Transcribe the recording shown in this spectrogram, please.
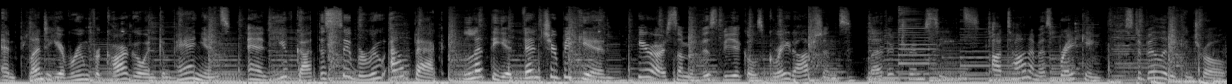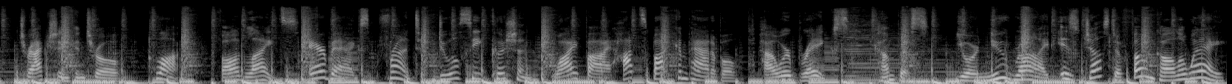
and plenty of room for cargo and companions, and you've got the Subaru Outback. Let the adventure begin. Here are some of this vehicle's great options leather trim seats, autonomous braking, stability control, traction control, clock fog lights, airbags, front, dual seat cushion, Wi-Fi hotspot compatible, power brakes, compass. Your new ride is just a phone call away.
